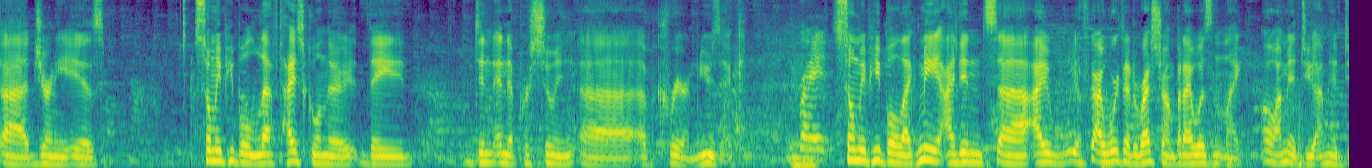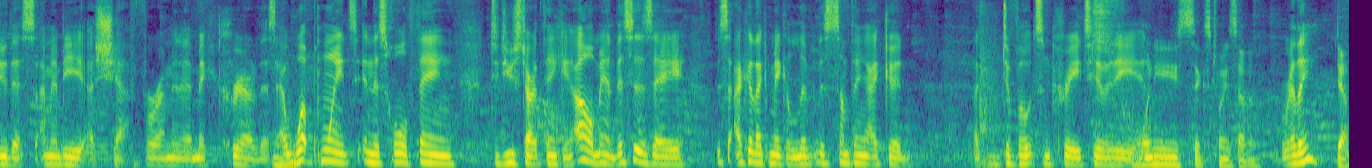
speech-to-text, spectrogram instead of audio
uh, journey is, so many people left high school and they they didn't end up pursuing uh, a career in music. Right. so many people like me i didn't uh, I, I worked at a restaurant but i wasn't like oh i'm gonna do i'm gonna do this i'm gonna be a chef or i'm gonna make a career out of this at what point in this whole thing did you start thinking oh man this is a this i could like make a living this is something i could like devote some creativity and 26, 27. really Yeah.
